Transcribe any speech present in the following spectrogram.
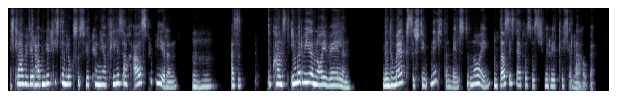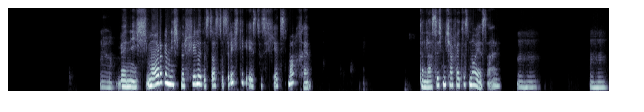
ich glaube, wir haben wirklich den Luxus, wir können ja vieles auch ausprobieren. Mhm. Also du kannst immer wieder neu wählen. Wenn du merkst, es stimmt nicht, dann wählst du neu. Und das ist etwas, was ich mir wirklich erlaube. Ja. Wenn ich morgen nicht mehr fühle, dass das das Richtige ist, was ich jetzt mache, dann lasse ich mich auf etwas Neues ein. Mhm. Mhm.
